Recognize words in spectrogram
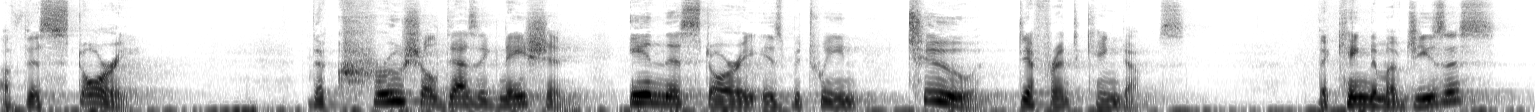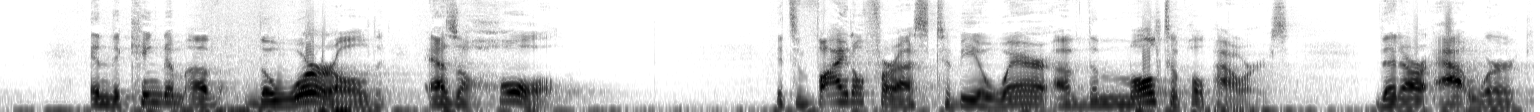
of this story. The crucial designation in this story is between two different kingdoms the kingdom of Jesus and the kingdom of the world as a whole. It's vital for us to be aware of the multiple powers that are at work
